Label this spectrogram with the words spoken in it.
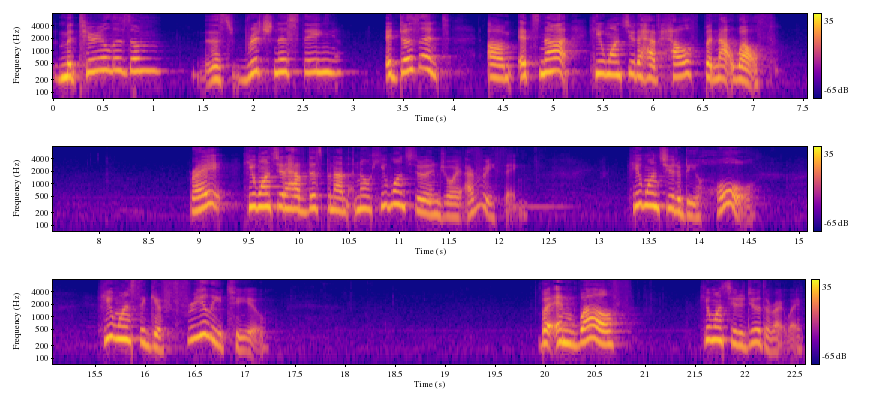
materialism, this richness thing, it doesn't, um, it's not, He wants you to have health, but not wealth. Right? He wants you to have this, but not, no, He wants you to enjoy everything. He wants you to be whole. He wants to give freely to you. But in wealth, He wants you to do it the right way.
